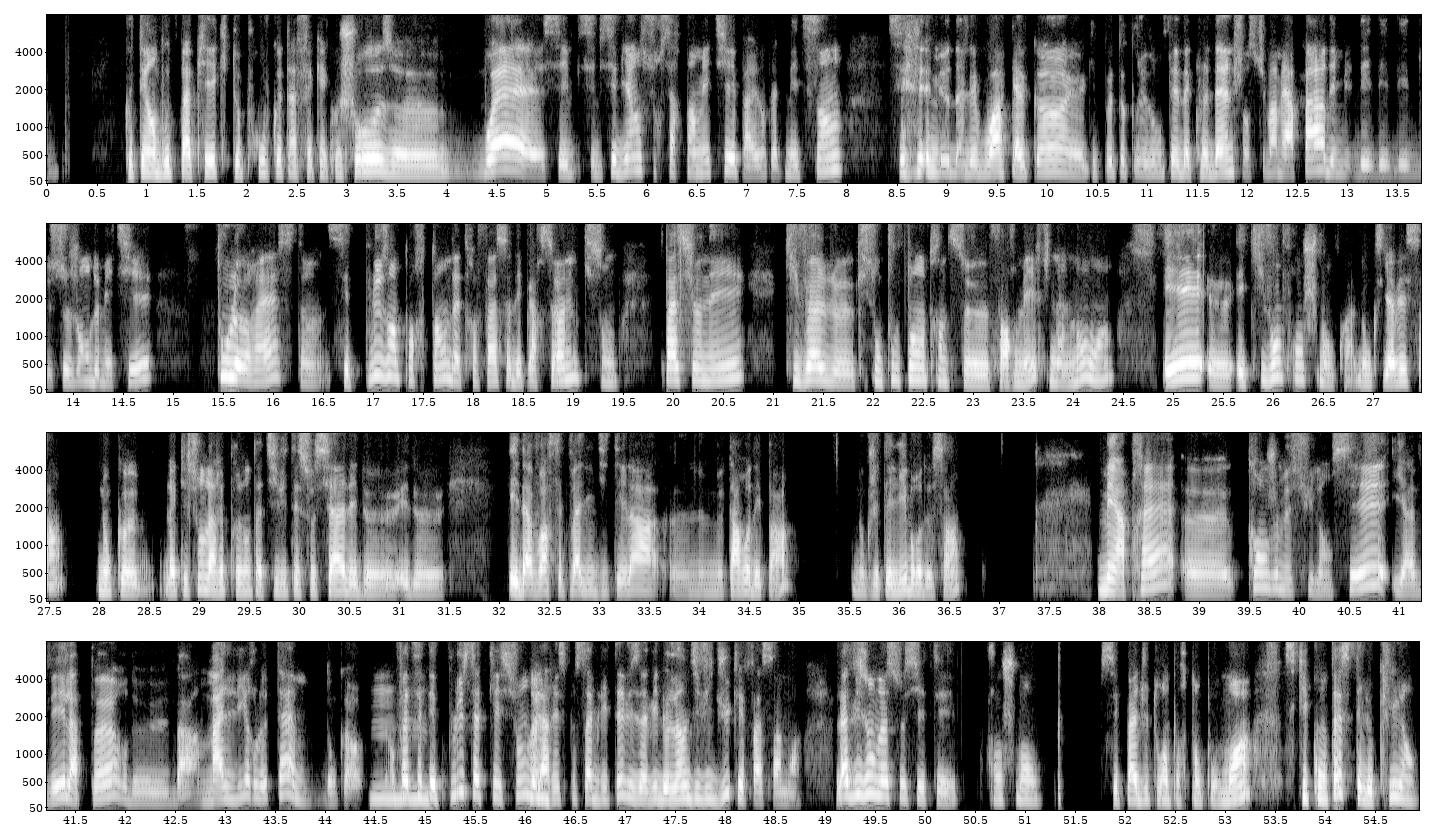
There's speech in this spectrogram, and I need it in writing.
que tu un bout de papier qui te prouve que tu as fait quelque chose, euh, ouais, c'est bien sur certains métiers. Par exemple, être médecin, c'est mieux d'aller voir quelqu'un euh, qui peut te présenter des credentials, tu vois. Mais à part de ce genre de métier, tout le reste, c'est plus important d'être face à des personnes qui sont passionnées, qui veulent, euh, qui sont tout le temps en train de se former finalement, hein, euh, et, qui vont franchement. Quoi. Donc il y avait ça. Donc euh, la question de la représentativité sociale et de, et de et d'avoir cette validité là ne me taraudait pas. Donc j'étais libre de ça. Mais après, quand je me suis lancée, il y avait la peur de bah, mal lire le thème. Donc, en fait, mmh. c'était plus cette question de la responsabilité vis-à-vis de l'individu qui est face à moi. La vision de la société, franchement, c'est pas du tout important pour moi. Ce qui comptait, c'était le client.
